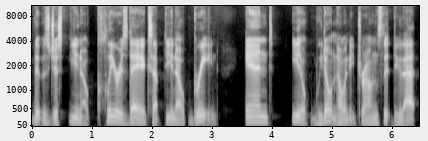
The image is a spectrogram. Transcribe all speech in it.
that was just, you know, clear as day, except, you know, green. And you know, we don't know any drones that do that.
